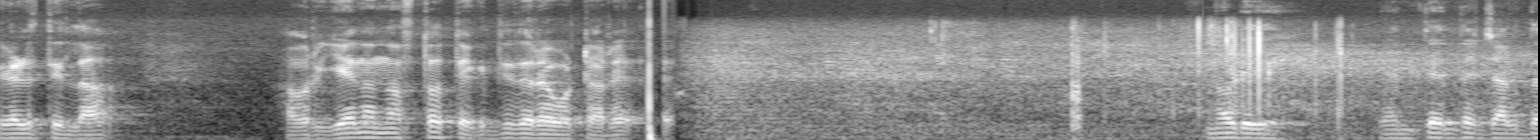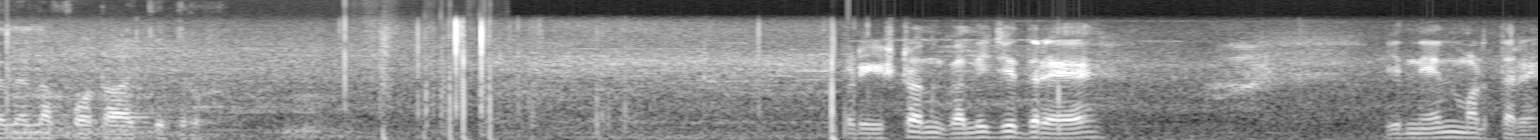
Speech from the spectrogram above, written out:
ಹೇಳ್ತಿಲ್ಲ. ಅವ್ರಿಗೇನು ಅನ್ನಿಸ್ತೋ ತೆಗೆದಿದ್ದಾರೆ ಒಟ್ಟಾರೆ. ನೋಡಿ ಎಂತೆಂಥ ಜಾಗದಲ್ಲೆಲ್ಲ ಫೋಟೋ ಹಾಕಿದ್ರು. ನೋಡಿ, ಇಷ್ಟೊಂದು ಗಲೀಜಿದ್ರೆ ಇನ್ನೇನು ಮಾಡ್ತಾರೆ?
